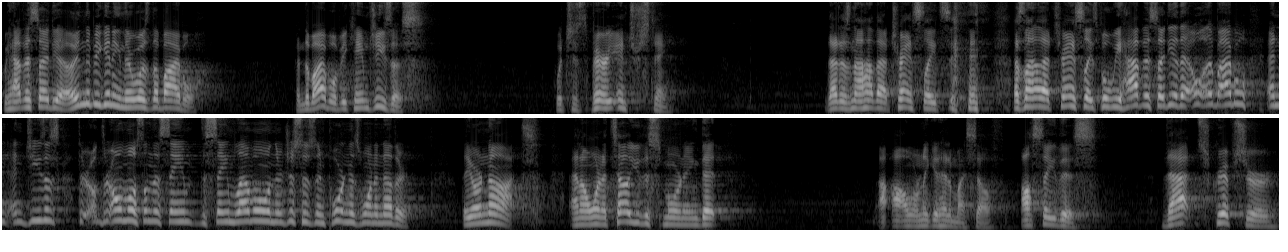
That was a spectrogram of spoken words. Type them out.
we have this idea in the beginning, there was the Bible, and the Bible became Jesus, which is very interesting. That is not how that translates. That's not how that translates. But we have this idea that, oh, the Bible and, and Jesus, they're, they're almost on the same, the same level and they're just as important as one another. They are not. And I want to tell you this morning that I, I want to get ahead of myself. I'll say this that scripture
